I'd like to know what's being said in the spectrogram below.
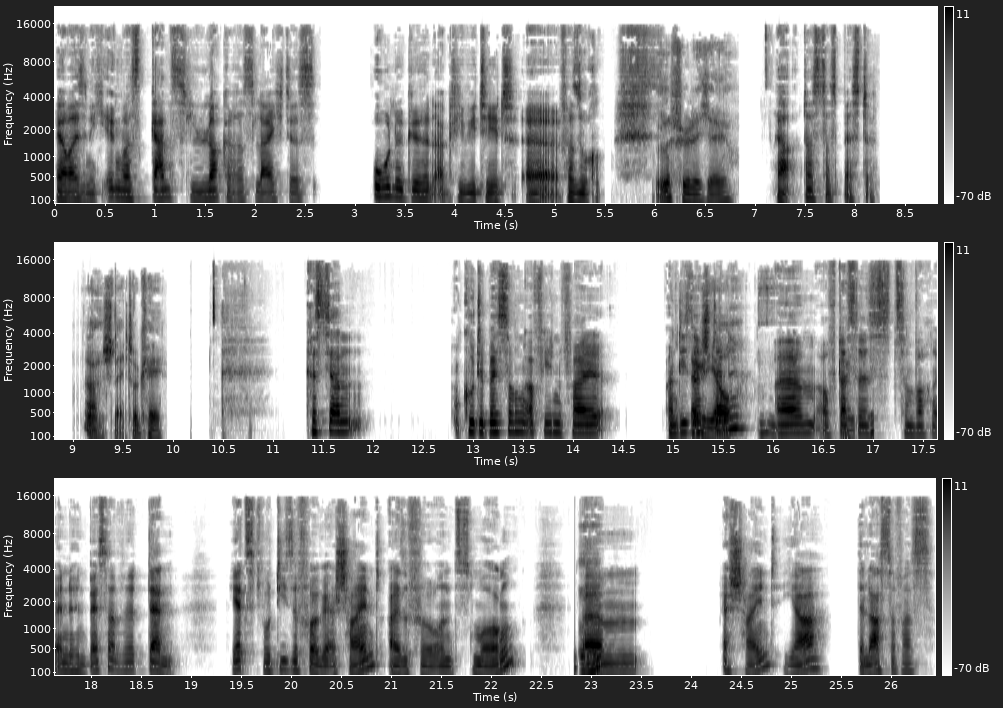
ja, weiß ich nicht, irgendwas ganz Lockeres, Leichtes, ohne Gehirnaktivität äh, versuchen. Ne, fühle ich, ey. Ja, das ist das Beste. Nicht schlecht, okay. Christian, gute Besserung auf jeden Fall an dieser Danke Stelle, auch. ähm, auf dass Danke. es zum Wochenende hin besser wird, denn jetzt, wo diese Folge erscheint, also für uns morgen, Mhm. ähm, erscheint ja The Last of Us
